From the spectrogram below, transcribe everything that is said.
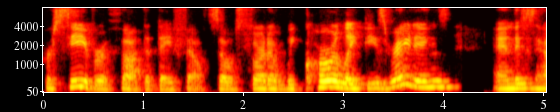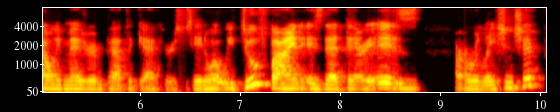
perceiver thought that they felt. So, sort of, we correlate these ratings, and this is how we measure empathic accuracy. And what we do find is that there is a relationship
